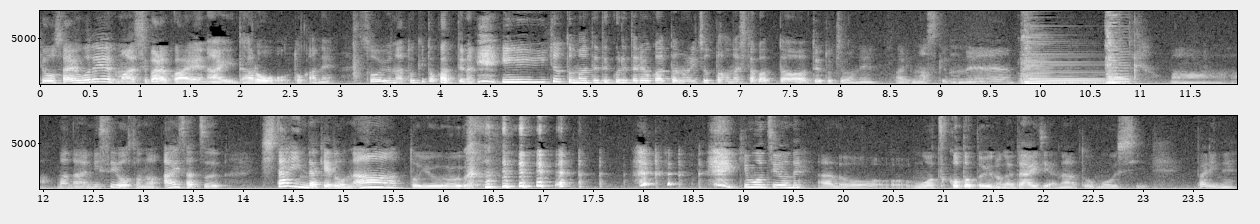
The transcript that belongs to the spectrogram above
今日最後で、まあ、しばらく会えないだろうとかねそういうような時とかっていうのは「えー、ちょっと待っててくれたらよかったのにちょっと話したかった」っていう時はねありますけどね。まあ、まあ何にせよその挨拶したいんだけどなという 気持ちをねあの持つことというのが大事やなと思うしやっぱりね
